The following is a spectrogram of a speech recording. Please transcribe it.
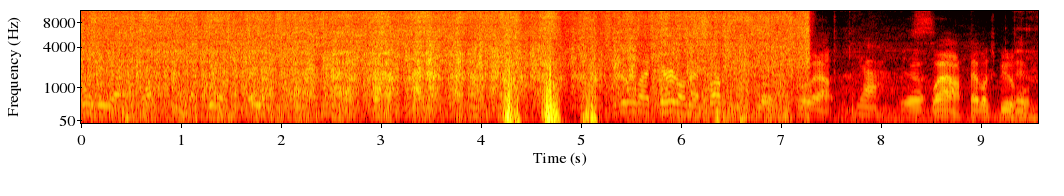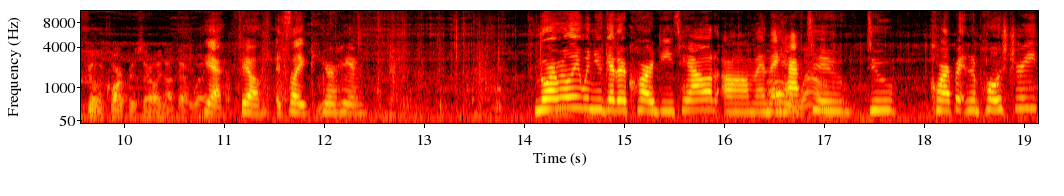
For the, uh, Look at all that dirt on that bucket you blew, blew out. Yeah. Yeah. Wow, that looks beautiful. If you feel the carpet, it's really not that wet. Yeah, feel. It's like your hand. Normally, when you get a car detailed um, and they Oh, have wow. to do carpet and upholstery,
